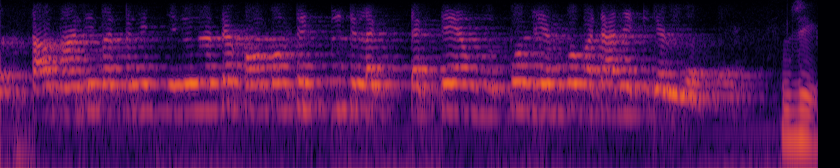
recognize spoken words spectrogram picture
सावधानी बरतने की ज़रूरत है कौन कौन से कीट लग सकते हैं उनको भी हमको बचाने की ज़रूरत है। जी।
